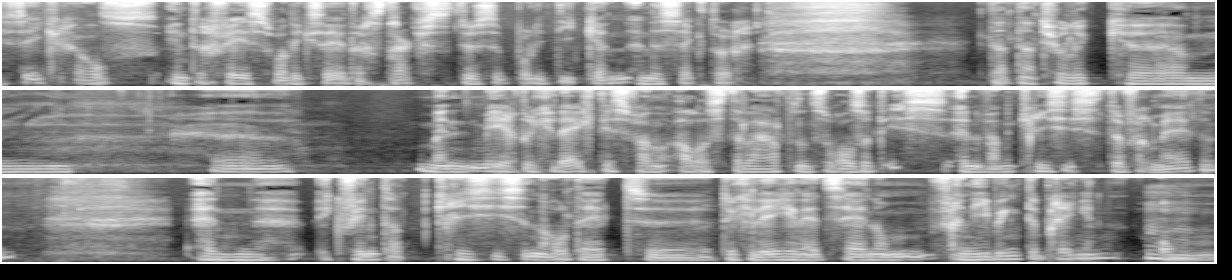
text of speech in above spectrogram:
zeker als interface, wat ik zei daar straks, tussen politiek en, en de sector, dat natuurlijk ehm, eh, men meerder geneigd is van alles te laten zoals het is en van crisis te vermijden. En eh, ik vind dat crisissen altijd eh, de gelegenheid zijn om vernieuwing te brengen. Om,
